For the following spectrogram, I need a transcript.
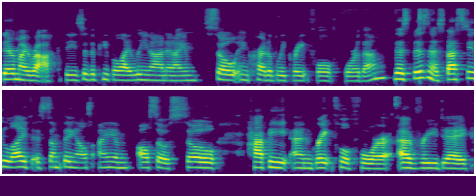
they're my rock. These are the people I lean on, and I am so incredibly grateful for them this business, Bestie Life, is something else I am also so happy and grateful for every day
